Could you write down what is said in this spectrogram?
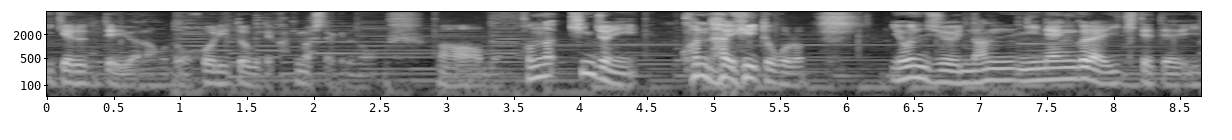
行けるっていうようなことをホーリートークで書きましたけれども、あ、もうこんな、近所にこんないいところ、40何2年ぐらい生きてて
